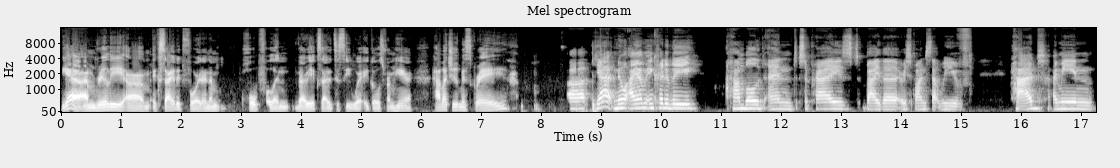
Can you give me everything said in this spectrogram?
yeah i'm really um excited for it and i'm hopeful and very excited to see where it goes from here. How about you miss gray? Uh yeah no i am incredibly humbled and surprised by the response that we've had. I mean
